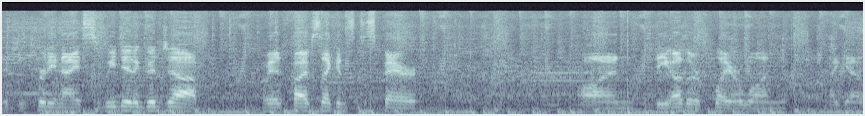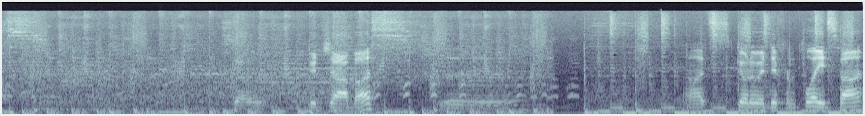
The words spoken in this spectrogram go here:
which is pretty nice. We did a good job. We had five seconds to spare on the other player one, I guess. So, good job us. Uh, let's go to a different place, huh?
